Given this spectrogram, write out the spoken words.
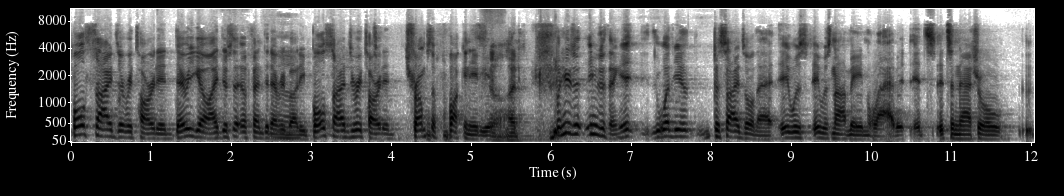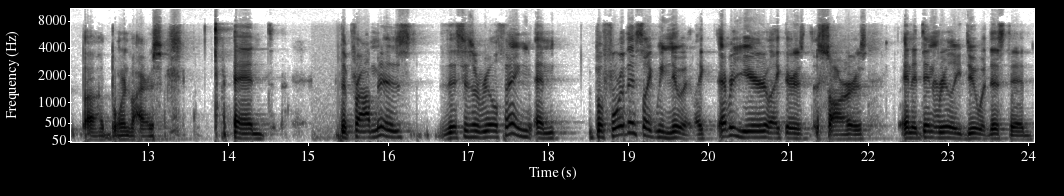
Both sides are retarded. There you go. I just offended everybody. Both sides are retarded. Trump's a fucking idiot. God. But here's the- here's the thing. It what you besides all that, it was it was not made in the lab. It, it's it's a natural uh, born virus, and the problem is this is a real thing. And before this, like we knew it. Like every year, like there's the SARS, and it didn't really do what this did.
